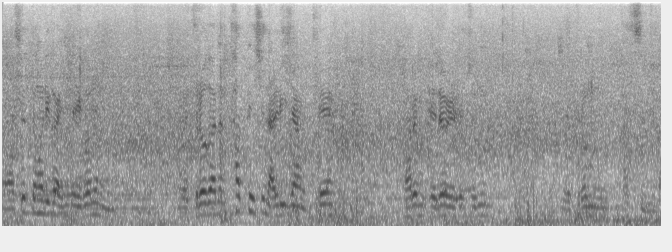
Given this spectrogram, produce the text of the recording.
어, 쇳덩어리가 있는데 이거는 어, 들어가는 카펫이 날리지 않게 나름 배려를 해준 네, 그런 것 같습니다.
